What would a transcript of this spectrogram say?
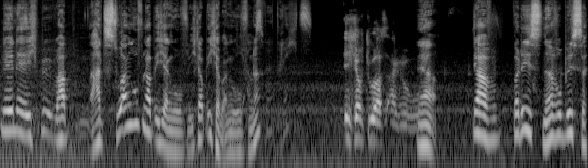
Nee, nee, ich bin- hab. Hattest du angerufen? Hab ich angerufen? Ich glaube, ich habe angerufen, ne? Ich glaube, du hast angerufen. Ja. Ja, was ist, ne? Wo bist du?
